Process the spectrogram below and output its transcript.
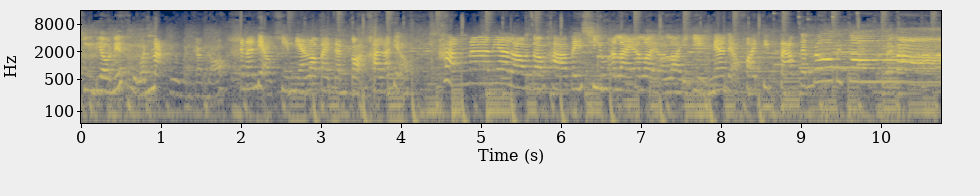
ทีเดียวเนี่ยถือว่าหนักอยู่เหมือนกันเนาะฉะนั้นเดี๋ยวคลิปนี้เราไปกันก่อนค่ะ แล้วเดี๋ยวครั้งหน้าเนี่ยเราจะพาไปชิมอะไรอร่อยๆอีกเนี่ยเดี๋ยวคอยติดตามกันเนาะไปก่อน บ๊ายบาย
